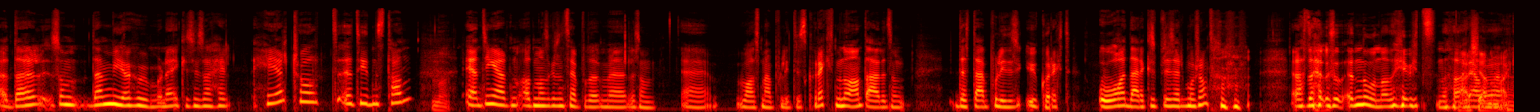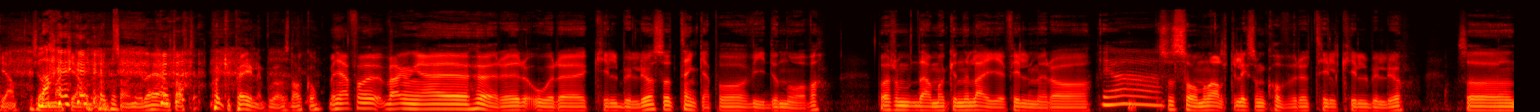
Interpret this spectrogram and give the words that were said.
Ja, det, er liksom, det er mye av humoren jeg ikke syns har helt, helt tålt eh, tidens tann. Én En ting er at, at man skal se på det med liksom, eh, hva som er politisk korrekt, men noe annet er liksom dette er politisk ukorrekt. Og det er ikke spesielt morsomt. Det er liksom, noen av de vitsene der Jeg kjenner meg ikke igjen. Jeg kjenner meg ikke igjen i i det hele tatt. Jeg har ikke peiling på hva jeg snakker om. Men jeg får, hver gang jeg hører ordet Kill Buljo, så tenker jeg på Video Nova. Bare som Der man kunne leie filmer, og Ja. så så man alltid liksom coveret til Kill Buljo. Så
